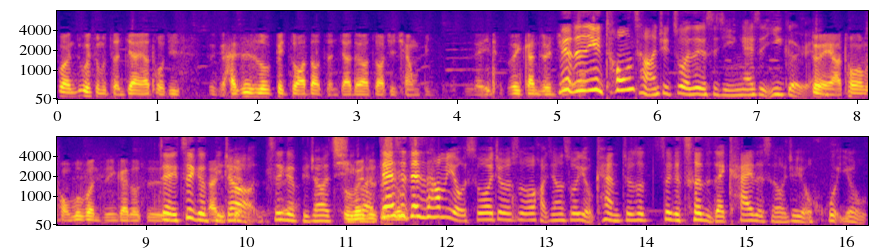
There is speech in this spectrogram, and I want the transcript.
不然为什么整家人要拖去这个？还是说被抓到整家都要抓去枪毙什么之类的？所以干脆没有，就是因为通常去做这个事情应该是一个人。对啊，通常恐怖分子应该都是对这个比较这个比较奇怪。是但是但是他们有说，就是说好像说有看，就是说这个车子在开的时候就有会有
